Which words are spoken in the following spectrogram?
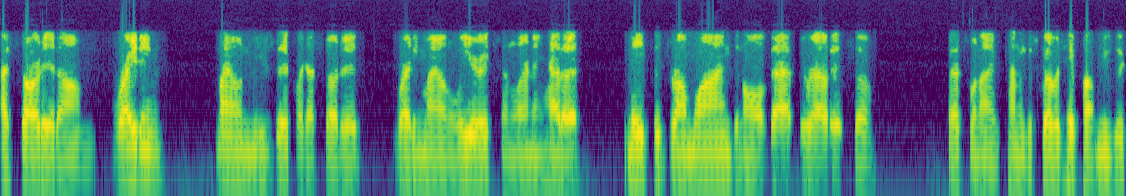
I started um, writing my own music. Like I started writing my own lyrics and learning how to make the drum lines and all of that throughout it. So that's when I kind of discovered hip hop music.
